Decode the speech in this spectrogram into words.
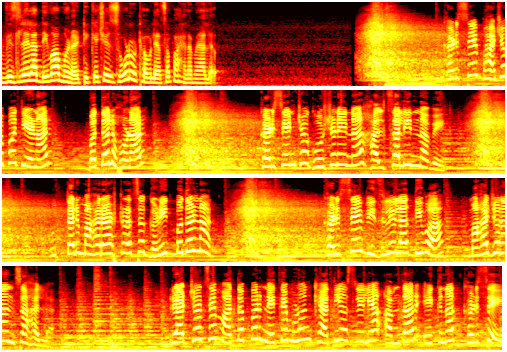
विजलेला दिवा म्हणत टीकेची झोड उठवल्याचं पाहायला मिळालं. खडसे भाजपत येणार बदल होणार? खडसेंच्या घोषणेनं हालचालींना वेग उत्तर महाराष्ट्राचं गणित बदलणार. खडसे विजलेला दिवा महाजनांचा हल्ला. राज्याचे मातब्बर नेते म्हणून ख्याती असलेल्या आमदार एकनाथ खडसे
